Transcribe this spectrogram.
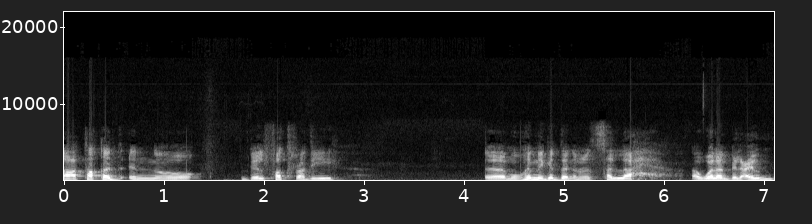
أعتقد إنه بالفترة دي مهم جدا إنه نتسلح اولا بالعلم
